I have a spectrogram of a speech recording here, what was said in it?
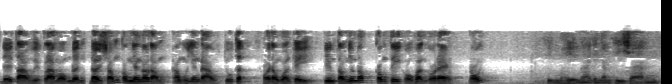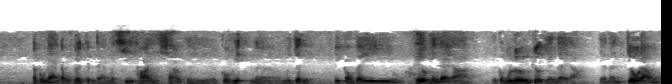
Để tạo việc làm ổn định đời sống công nhân lao động, ông Nguyễn Văn Đạo, Chủ tịch Hội đồng Quản trị, kiêm Tổng Giám đốc Công ty Cổ phần Gò Đàn, nói thì hiện nay cái ngành thủy sản nó cũng đang trong cái tình trạng mà suy thoái sau cái covid 19 thì công ty hiểu vấn đề đó thì cũng lương trước vấn đề đó cho nên chủ động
